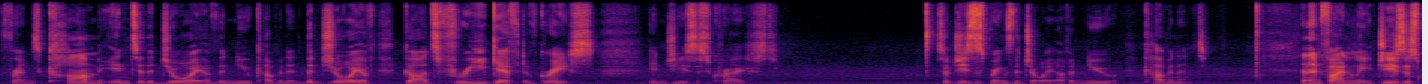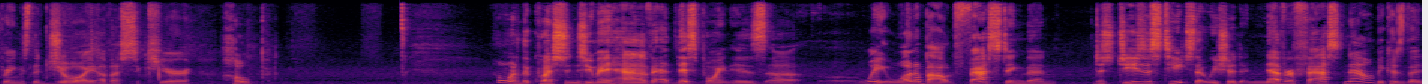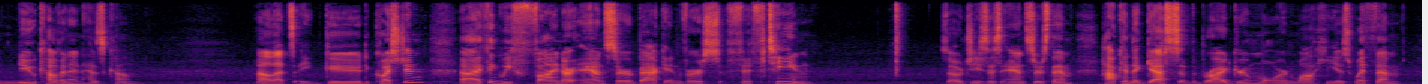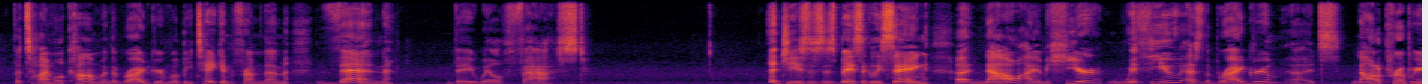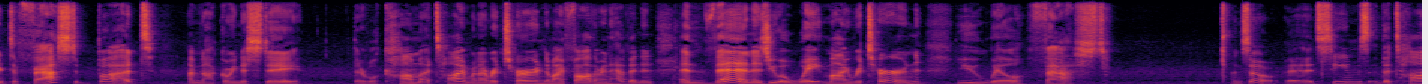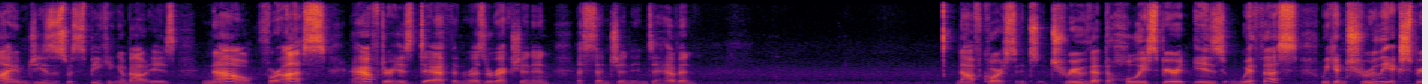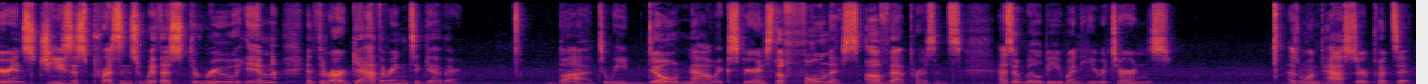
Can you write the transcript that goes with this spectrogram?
Friends, come into the joy of the new covenant, the joy of God's free gift of grace in Jesus Christ. So Jesus brings the joy of a new covenant. And then finally, Jesus brings the joy of a secure hope. One of the questions you may have at this point is uh, wait, what about fasting then? Does Jesus teach that we should never fast now because the new covenant has come? Well, that's a good question. Uh, I think we find our answer back in verse 15. So Jesus answers them How can the guests of the bridegroom mourn while he is with them? The time will come when the bridegroom will be taken from them, then they will fast. Jesus is basically saying, uh, Now I am here with you as the bridegroom. Uh, it's not appropriate to fast, but I'm not going to stay. there will come a time when I return to my Father in heaven, and, and then, as you await my return, you will fast. And so, it seems the time Jesus was speaking about is now for us, after his death and resurrection and ascension into heaven. Now, of course, it's true that the Holy Spirit is with us. We can truly experience Jesus' presence with us through Him and through our gathering together. But we don't now experience the fullness of that presence as it will be when He returns. As one pastor puts it,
